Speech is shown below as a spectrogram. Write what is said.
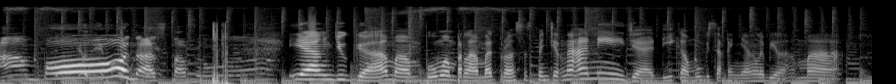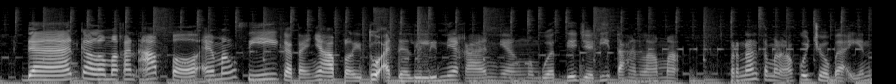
ampun. Astagfirullah. Yang juga mampu memperlambat proses pencernaan nih. Jadi kamu bisa kenyang lebih lama. Dan kalau makan apel, emang sih katanya apel itu ada lilinnya kan yang membuat dia jadi tahan lama. Pernah teman aku cobain,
